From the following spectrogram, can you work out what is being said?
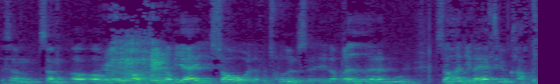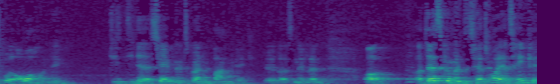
Så som, som, og, og, og øh, ofte, når vi er i sorg, eller fortrydelse, eller vrede, eller andet muligt, så har de reaktive kræfter fået overhånd. Ikke? De, de der chefen, han skulle have en bank, ikke? eller sådan et eller andet. Og, og der skal man, jeg tror jeg, tænke,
